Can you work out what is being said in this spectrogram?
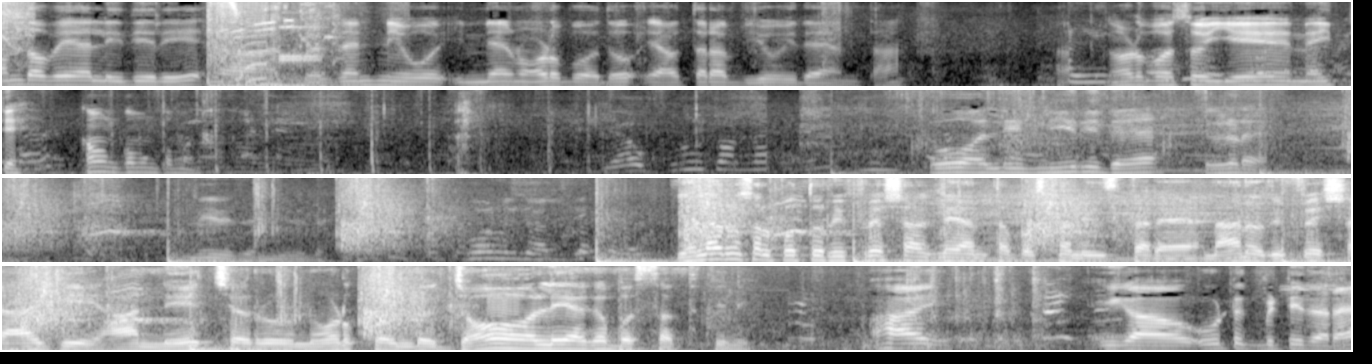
ಆನ್ ದ ವೇ ಅಲ್ಲಿ ಇದ್ದೀರಿ ಪ್ರೆಸೆಂಟ್ ನೀವು ಹಿಂದೆ ನೋಡ್ಬೋದು. ಯಾವ ಥರ ವ್ಯೂ ಇದೆ ಅಂತ. ನೋಡ್ಬೋದು ಏನೈತೆ ಕಮನ್ ಕಮನ್ ಕಮನ್ ಓ ಅಲ್ಲಿ ನೀರಿದೆ ಕೆಳಗಡೆ ನೀರಿದೆ ನೀರಿದೆ. ಎಲ್ಲರೂ ಸ್ವಲ್ಪ ಹೊತ್ತು ರಿಫ್ರೆಶ್ ಆಗಲಿ ಅಂತ ಬಸ್ನ ನಿಲ್ಲಿಸ್ತಾರೆ ನಾನು ರಿಫ್ರೆಶ್ ಆಗಿ ಆ ನೇಚರು ನೋಡಿಕೊಂಡು ಜಾಲಿಯಾಗಿ ಬಸ್ ಹತ್ತೀನಿ ಹಾಯ್ ಈಗ ಊಟಕ್ಕೆ ಬಿಟ್ಟಿದ್ದಾರೆ.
